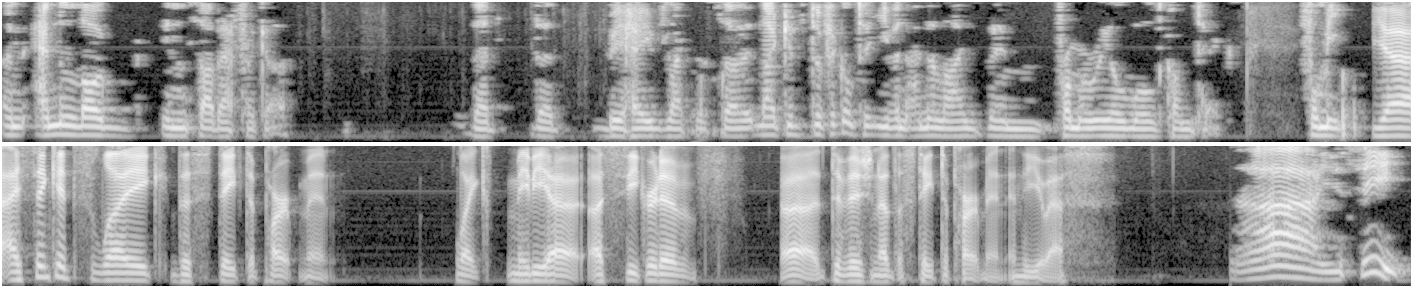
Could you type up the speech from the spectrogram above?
an analog in South Africa that that behaves like this. So, like, it's difficult to even analyze them from a real world context for me. Yeah, I think it's like the State Department, like maybe a, a secretive uh, division of the State Department in the U.S. Ah, you see,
